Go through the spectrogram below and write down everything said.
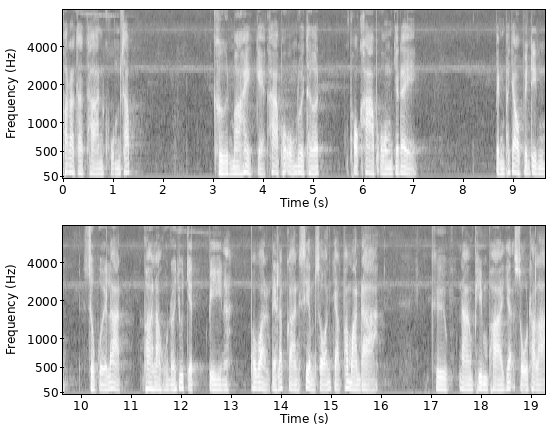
พระราชทานขุมทรัพย์ คืนมาให้แก่ข้าพระองค์ด้วยเถิดเพราะข้าพระองค์จะได้ เป็นพระเจ้าเป็นดินสุเผยราชพระราหุลอายุเจ็ดปีนะเพราะว่าได้รับการเสี่ยมสอนจากพระมารดา คือนางพิมพายะโสธรา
